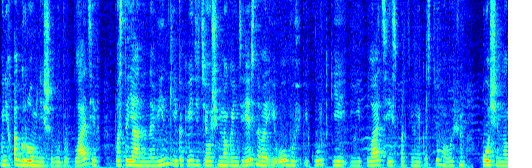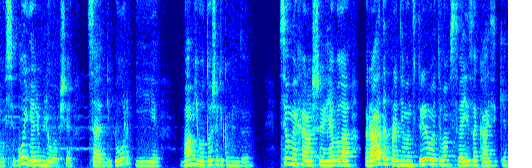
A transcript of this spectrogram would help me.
У них огромнейший выбор платьев, постоянно новинки. И, как видите, очень много интересного. И обувь, и куртки, и платья, и спортивные костюмы. В общем, очень много всего. Я люблю вообще сайт Гипюр, и вам его тоже рекомендую. Все, мои хорошие, я была рада продемонстрировать вам свои заказики.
